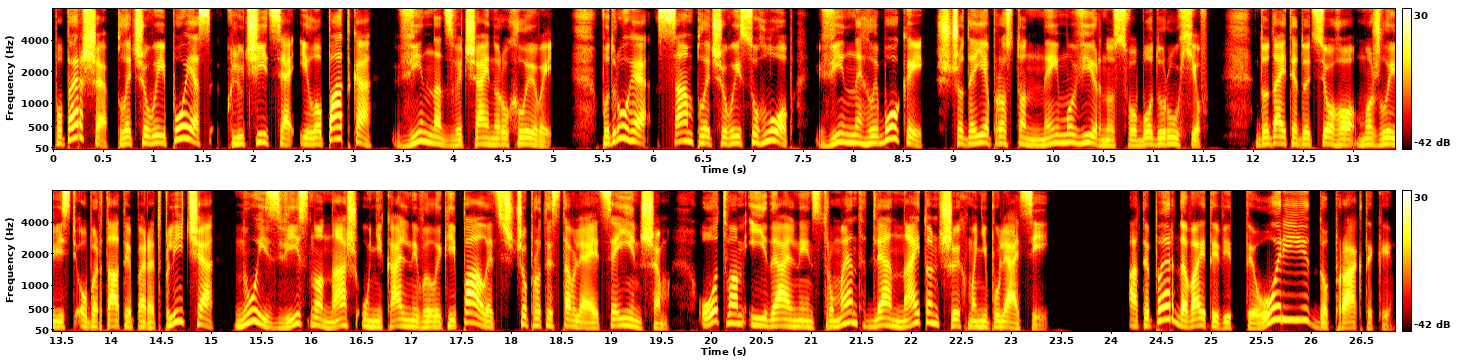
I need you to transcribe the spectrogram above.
По-перше, плечовий пояс, ключиця і лопатка він надзвичайно рухливий. По-друге, сам плечовий суглоб він не глибокий, що дає просто неймовірну свободу рухів. Додайте до цього можливість обертати передпліччя, ну і, звісно, наш унікальний великий палець, що протиставляється іншим. От вам і ідеальний інструмент для найтонших маніпуляцій. А тепер давайте від теорії до практики.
